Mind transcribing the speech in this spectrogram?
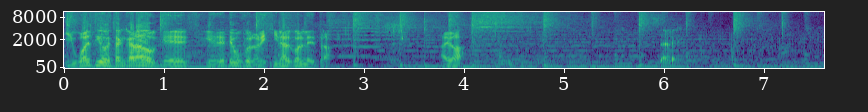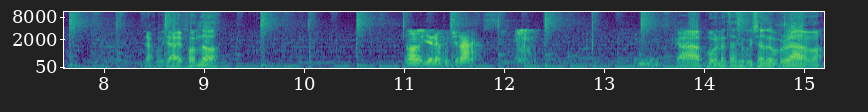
Igual digo que está encarado, que si querés te busco el original con letra. Ahí va. Dale. ¿La escuchás de fondo? No, yo no escucho nada. Porque no estás escuchando el programa.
